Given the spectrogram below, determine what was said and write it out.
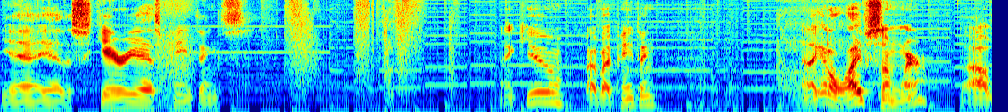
Yeah, yeah, the scary-ass paintings. Thank you. Bye-bye painting. And I got a life somewhere. Uh,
